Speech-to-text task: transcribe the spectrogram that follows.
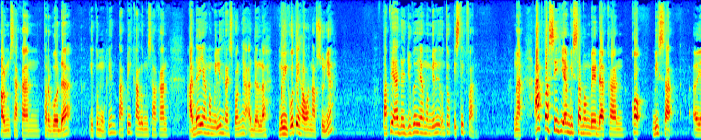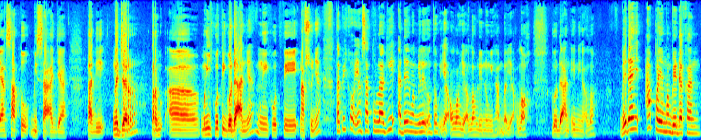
Kalau misalkan tergoda itu mungkin tapi kalau misalkan ada yang memilih responnya adalah mengikuti hawa nafsunya tapi ada juga yang memilih untuk istighfar nah apa sih yang bisa membedakan kok bisa eh, yang satu bisa aja tadi ngejar ter, uh, mengikuti godaannya mengikuti nafsunya tapi kok yang satu lagi ada yang memilih untuk ya Allah ya Allah lindungi hamba ya Allah godaan ini ya Allah bedanya apa yang membedakan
